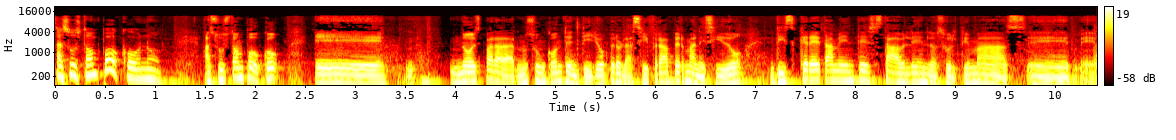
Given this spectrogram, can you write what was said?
¿Asusta un poco o no? Asusta un poco. Eh, no es para darnos un contentillo, pero la cifra ha permanecido discretamente estable en las últimas eh, eh,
